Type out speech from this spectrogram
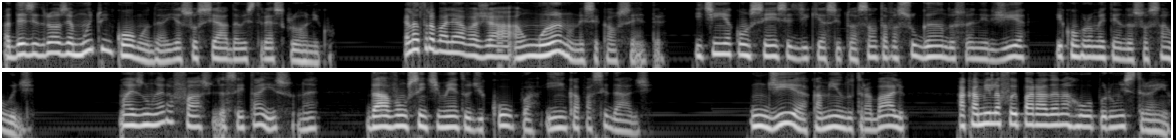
A desidrose é muito incômoda e associada ao estresse crônico. Ela trabalhava já há um ano nesse call center e tinha consciência de que a situação estava sugando a sua energia e comprometendo a sua saúde. Mas não era fácil de aceitar isso, né? dava um sentimento de culpa e incapacidade. Um dia, a caminho do trabalho, a Camila foi parada na rua por um estranho.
